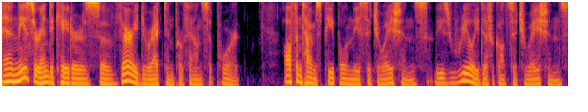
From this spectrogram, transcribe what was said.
And these are indicators of very direct and profound support. Oftentimes, people in these situations, these really difficult situations,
